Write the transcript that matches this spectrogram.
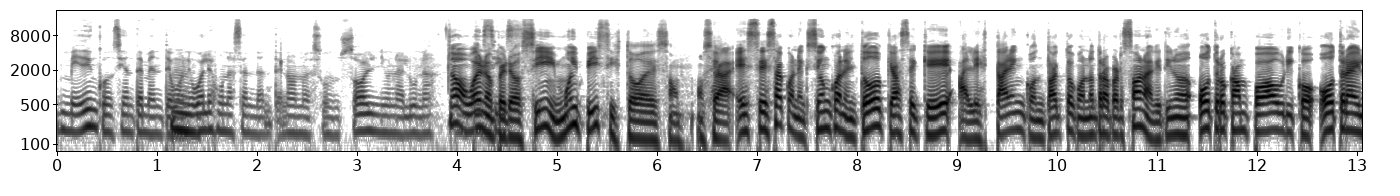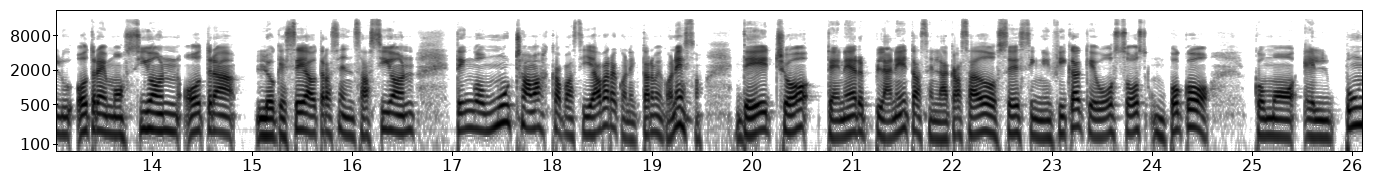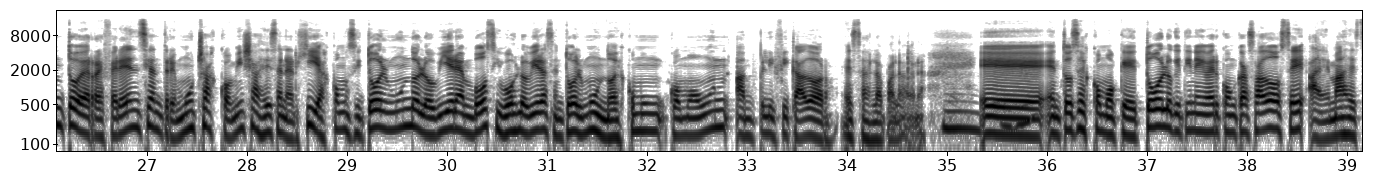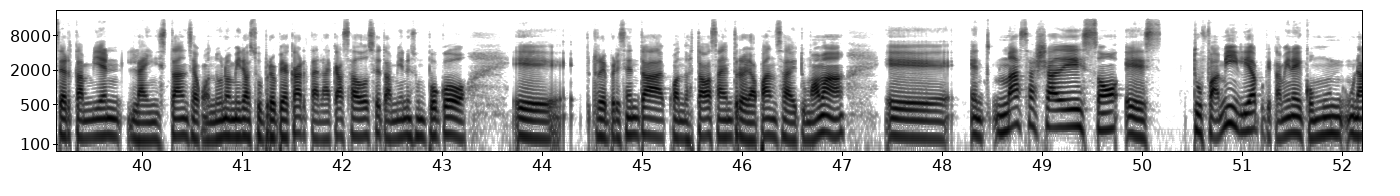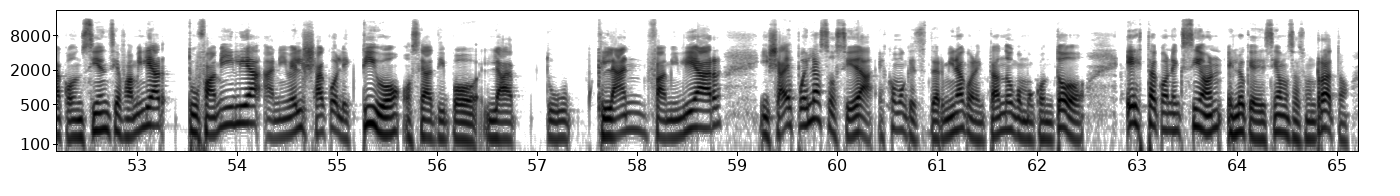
Medio inconscientemente. Bueno, Mm. igual es un ascendente, ¿no? No es un sol ni una luna. No, en bueno, pero sí, muy piscis todo eso. O sea, es esa conexión con el todo que hace que al estar en contacto con otra persona que tiene otro campo áurico, otra, otra emoción, otra lo que sea, otra sensación, tengo mucha más capacidad para conectarme con eso. De hecho, tener planetas en la casa 12 significa que vos sos un poco como el punto de referencia entre muchas comillas de esa energía. Es como si todo el mundo lo viera en vos y vos lo vieras en todo el mundo. Es como un, como un amplificador, esa es la palabra. Eh, Entonces, como que todo lo que tiene que ver con casa 12, además de ser también la instancia, cuando uno mira su propia carta, la casa 12 también es un poco, eh, representa cuando estabas adentro de la panza de tu mamá. Eh, más allá de eso, es tu familia, porque también hay como un- una conciencia familiar, tu familia a nivel ya colectivo, o sea, tipo la tu clan familiar y ya después la sociedad, es como que se termina conectando como con todo. Esta conexión es lo que decíamos hace un rato.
